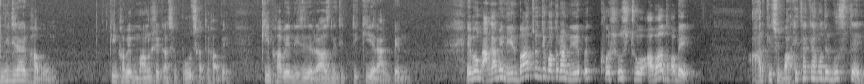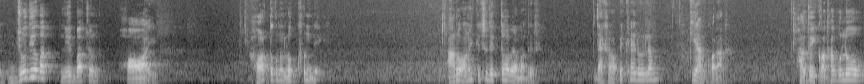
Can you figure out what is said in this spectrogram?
নিজেরাই ভাবুন কীভাবে মানুষের কাছে পৌঁছাতে হবে, কীভাবে নিজেদের রাজনীতি টিকিয়ে রাখবেন। এবং আগামী নির্বাচন যে কতটা নিরপেক্ষ, সুষ্ঠু অবাধ হবে, আর কিছু বাকি থাকে আমাদের বুঝতে, যদিও বা নির্বাচন হয়। হওয়ার তো কোনো লক্ষণ নেই। আরও অনেক কিছু দেখতে হবে আমাদের। দেখার অপেক্ষায় রইলাম। কি আর করার? হয়তো এই কথাগুলো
